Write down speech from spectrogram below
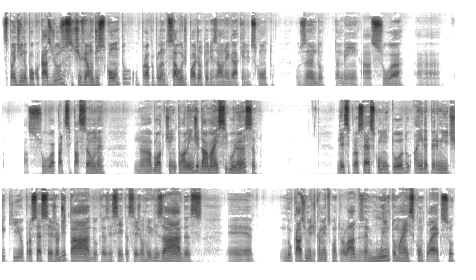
Expandindo um pouco o caso de uso, se tiver um desconto, o próprio plano de saúde pode autorizar ou negar aquele desconto usando também a sua, a, a sua participação né, na blockchain. Então, além de dar mais segurança nesse processo como um todo, ainda permite que o processo seja auditado, que as receitas sejam revisadas. É, no caso de medicamentos controlados, é muito mais complexo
